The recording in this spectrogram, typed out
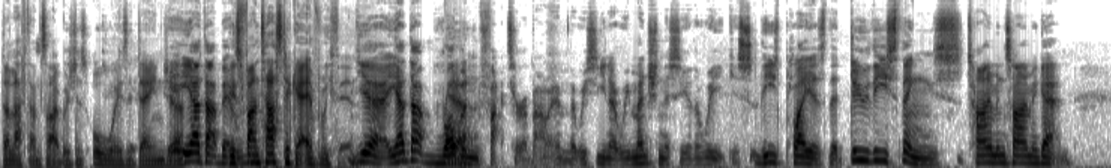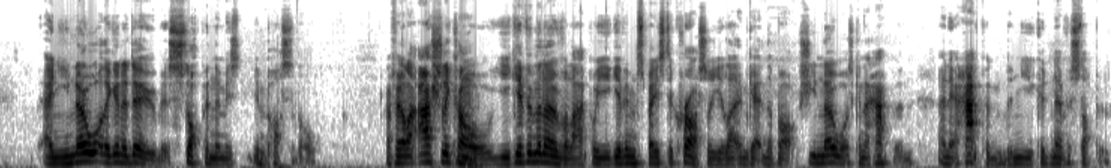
the left hand side was just always a danger. he had that bit. He's of, fantastic at everything. Yeah, he had that Robben Yeah. factor about him that we, you know, we mentioned this the other week. It's these players that do these things time and time again, and you know what they're going to do, but stopping them is impossible. I feel like Ashley hmm. Cole, you give him an overlap, or you give him space to cross, or you let him get in the box. You know what's going to happen, and it happened, and you could never stop him.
